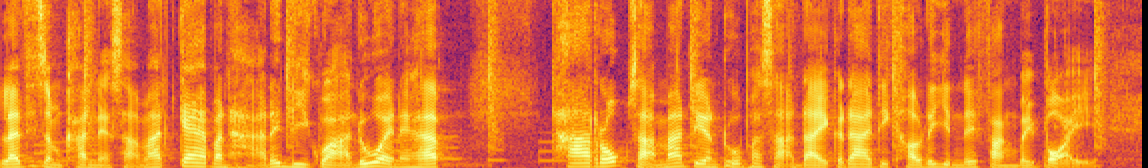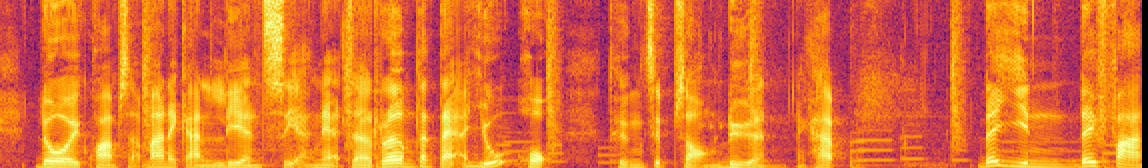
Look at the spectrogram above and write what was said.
และที่สำคัญเนี่ยสามารถแก้ปัญหาได้ดีกว่าด้วยนะครับ ทารกสามารถเรียนรู้ภาษาใดก็ได้ที่เขาได้ยินได้ฟังบ่อยๆ โดยความสามารถในการเรียนเสียงเนี่ยจะเริ่มตั้งแต่อายุ 6 ถึง 12 เดือนนะครับ ได้ยินได้ฟัง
